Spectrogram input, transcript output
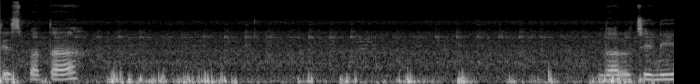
তেজপাতা। দারুচিনি,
